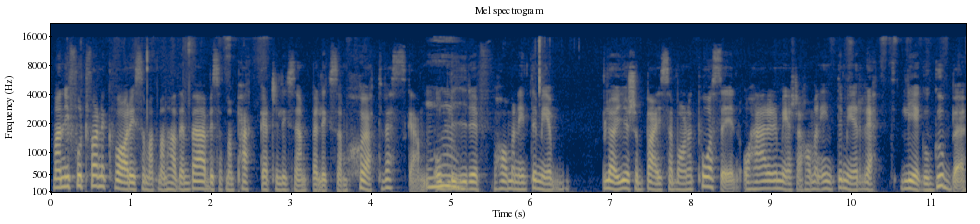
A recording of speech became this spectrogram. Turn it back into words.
man är fortfarande kvar i som att man hade en bebis, att man packar till exempel liksom skötväskan. Och blir det, har man inte med blöjor så bajsar barnet på sig. Och här är det mer så här, har man inte med rätt legogubbe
